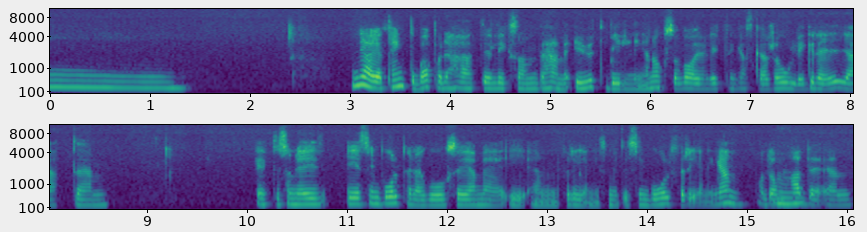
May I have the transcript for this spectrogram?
Mm. Ja, jag tänkte bara på det här att det, liksom, det här med utbildningen också var ju en liten ganska rolig grej. Att, um, eftersom jag är, är symbolpedagog så är jag med i en förening som heter Symbolföreningen. Och de Mm. hade, en,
